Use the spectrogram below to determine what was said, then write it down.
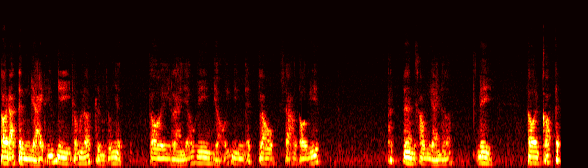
Tôi đã từng dạy thiếu nhi trong lớp trường chủ nhật. Tôi là giáo viên giỏi nhưng ít lâu sau tôi biết thích nên không dạy nữa. Đi tôi có ít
